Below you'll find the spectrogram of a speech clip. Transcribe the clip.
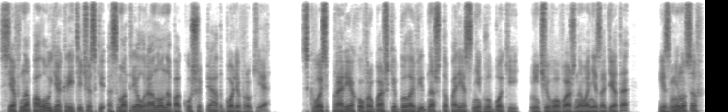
Сев на полу, я критически осмотрел рану на боку, шипя от боли в руке. Сквозь прореху в рубашке было видно, что порез неглубокий, ничего важного не задето. Из минусов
